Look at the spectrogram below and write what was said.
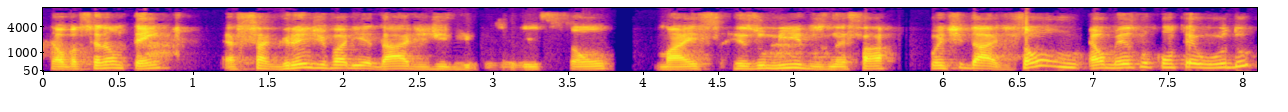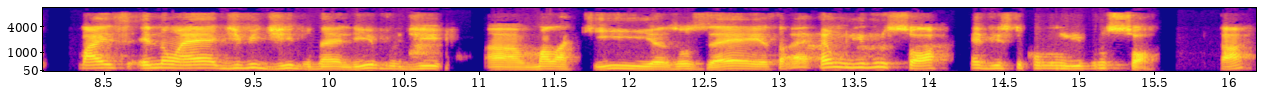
Então você não tem essa grande variedade de livros, eles são mais resumidos nessa quantidade. São, é o mesmo conteúdo, mas ele não é dividido, né? Livro de ah, Malaquias, Oséias, é, é um livro só, é visto como um livro só, tá?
